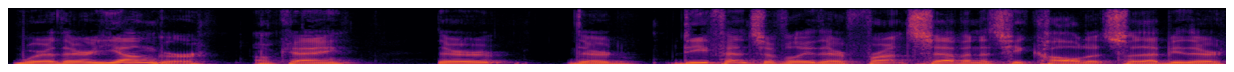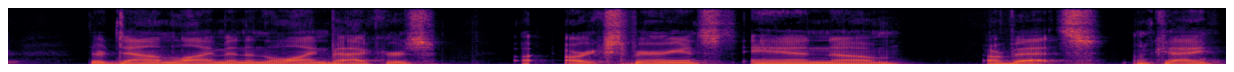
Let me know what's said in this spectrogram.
where they're younger okay they're they're defensively their front seven as he called it so that'd be their their down linemen and the linebackers uh, are experienced and um, are vets okay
